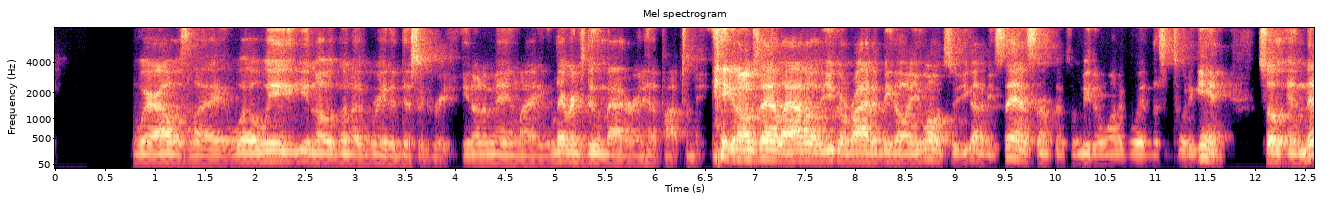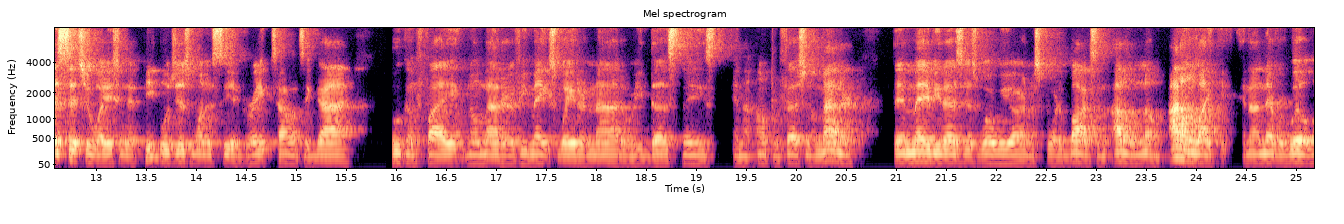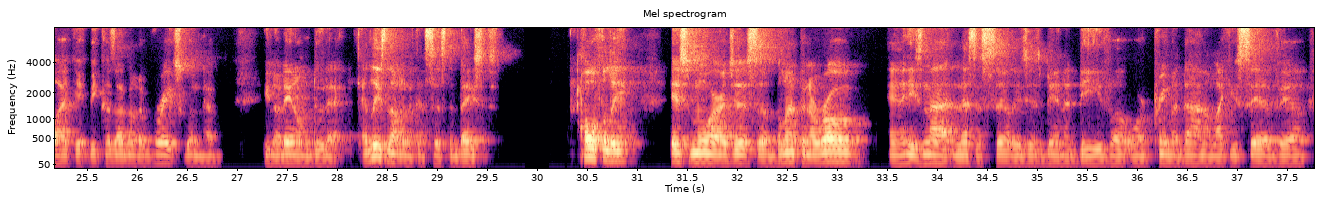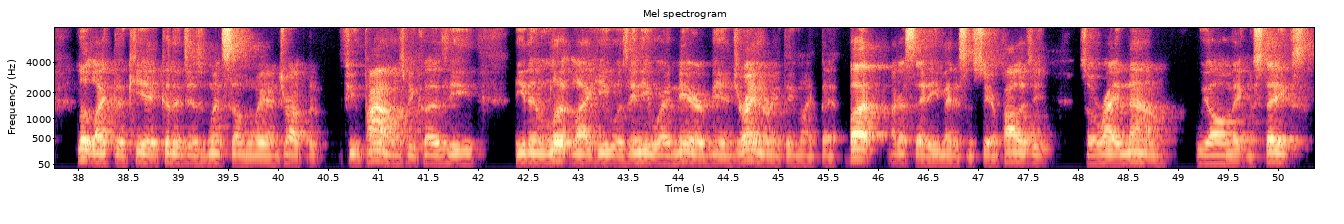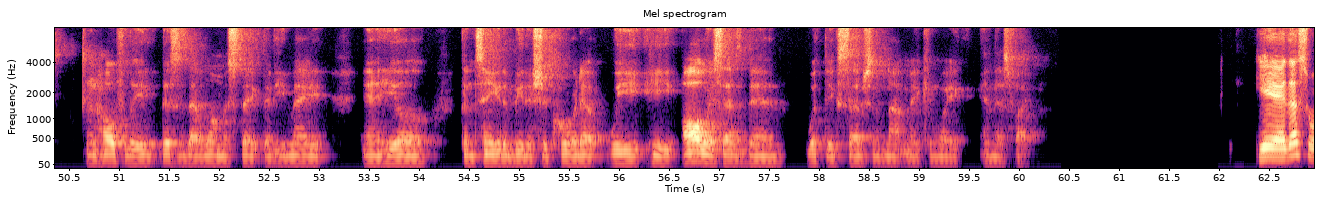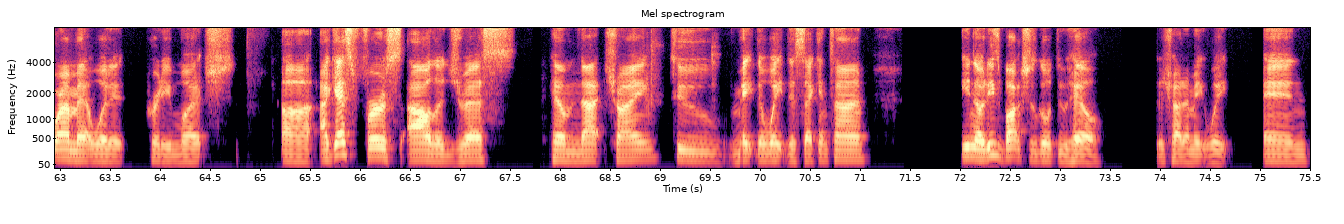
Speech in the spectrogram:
where I was like, well, we, you know, gonna agree to disagree. You know what I mean? Like lyrics do matter in hip hop to me. you know what I'm saying? Like I don't, you can ride a beat all you want to. You got to be saying something for me to want to go ahead and listen to it again. So in this situation, if people just want to see a great, talented guy who can fight, no matter if he makes weight or not, or he does things in an unprofessional manner, then maybe that's just where we are in the sport of boxing. I don't know. I don't like it, and I never will like it because I know the greats wouldn't have. You know, they don't do that. At least not on a consistent basis hopefully it's more just a blimp in the road and he's not necessarily just being a diva or prima donna like you said Vail. Looked like the kid could have just went somewhere and dropped a few pounds because he he didn't look like he was anywhere near being drained or anything like that. But like I said, he made a sincere apology. So right now we all make mistakes, and hopefully this is that one mistake that he made, and he'll continue to be the Shakur that we he always has been, with the exception of not making weight in this fight. Yeah, that's where I'm at with it pretty much. Uh, I guess first I'll address him not trying to make the weight the second time. You know, these boxers go through hell to try to make weight. And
